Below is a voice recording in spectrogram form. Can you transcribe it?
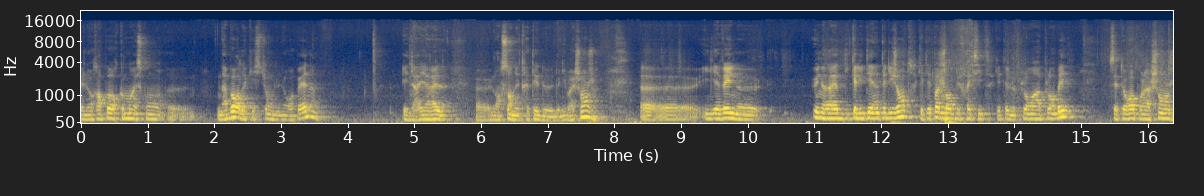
et le rapport, comment est-ce qu'on euh, aborde la question de l'Union européenne, et derrière elle, l'ensemble des traités de, libre-échange. il y avait une, une radicalité intelligente qui n'était pas de l'ordre du Frexit, qui était le plan A, plan B. Cette Europe, on la change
